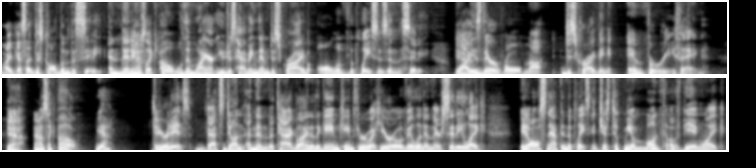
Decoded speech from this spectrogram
I guess I just called them the city. And then yeah. it was like, oh, well, then why aren't you just having them describe all of the places in the city? Yeah. Why is their role not describing everything? Yeah. And I was like, oh, yeah, there it is. That's done. And then the tagline of the game came through a hero, a villain in their city. Like it all snapped into place. It just took me a month of being like,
